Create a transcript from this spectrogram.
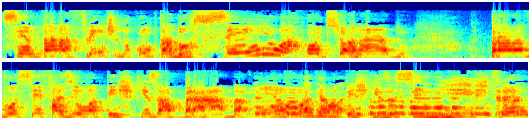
sentar na frente do computador sem o ar-condicionado para você fazer uma pesquisa braba mesmo, aquela pesquisa sinistra?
